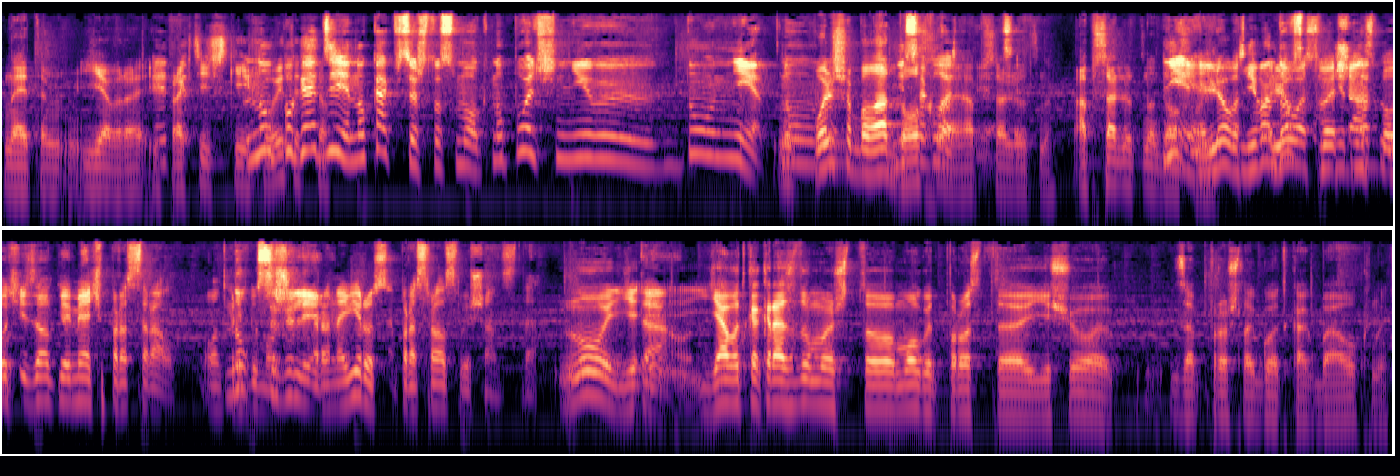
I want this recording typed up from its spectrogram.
на этом Евро и это... практически их Ну вытащил. погоди, ну как все, что смог? Ну Польша не, ну нет. Ну, ну Польша была дохлая абсолютно, абсолютно дохлая. Не, Лева, Лева свой шанс дадут. получить золотой мяч просрал. Он ну, к сожалению. коронавирус и просрал свой шанс, да. Ну да. Я, я вот как раз думаю, что могут просто еще за прошлый год как бы аукнуть.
